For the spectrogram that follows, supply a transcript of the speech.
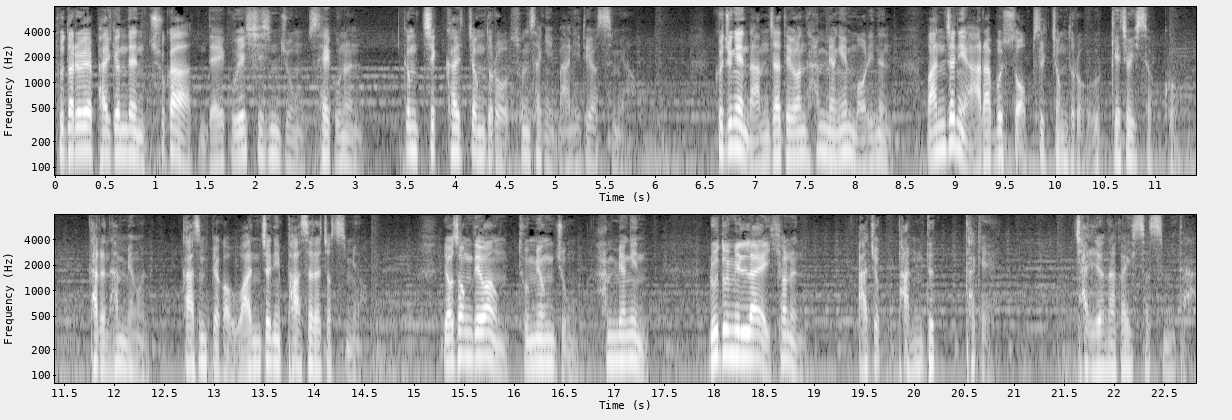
두 달 후에 발견된 추가 4구의 시신 중 3구는 끔찍할 정도로 손상이 많이 되었으며 그 중에 남자 대원 한 명의 머리는 완전히 알아볼 수 없을 정도로 으깨져 있었고 다른 한 명은 가슴뼈가 완전히 바스라졌으며 여성 대원 두 명 중 한 명인 루드밀라의 혀는 아주 반듯하게 잘려나가 있었습니다.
